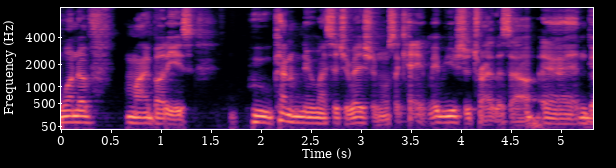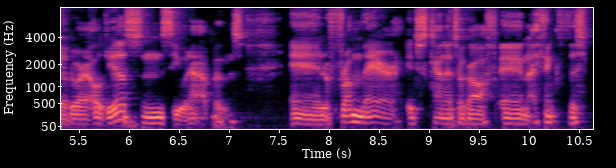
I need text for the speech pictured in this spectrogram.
one of my buddies who kind of knew my situation was like, hey, maybe you should try this out and go to our LGS and see what happens. And from there, it just kind of took off. And I think this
